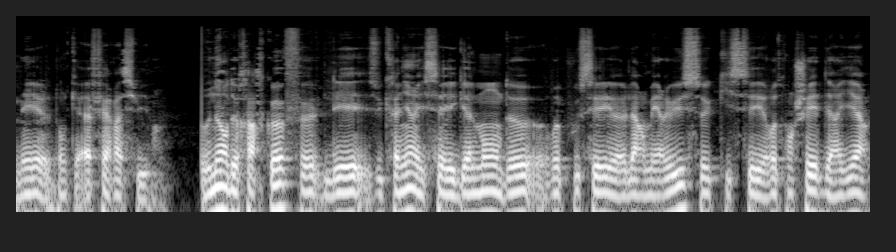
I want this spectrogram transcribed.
mais euh, donc affaire à suivre. Au nord de Kharkov, les Ukrainiens essaient également de repousser euh, l'armée russe qui s'est retranchée derrière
